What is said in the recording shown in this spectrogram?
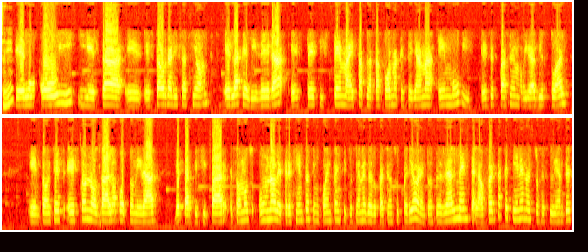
que es la OI, y esta, eh, esta organización es la que lidera este sistema, esta plataforma que se llama eMovies, ese espacio de movilidad virtual. Entonces, esto nos da la oportunidad de participar, somos una de 350 instituciones de educación superior, entonces realmente la oferta que tienen nuestros estudiantes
